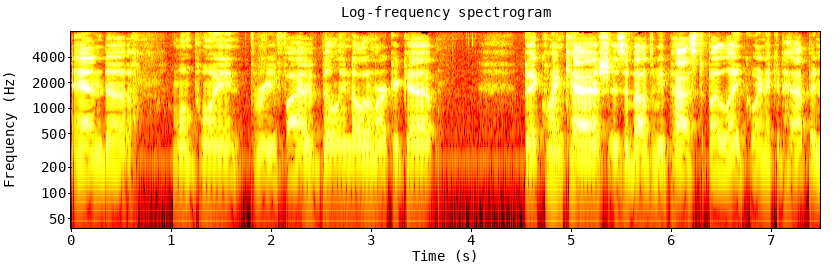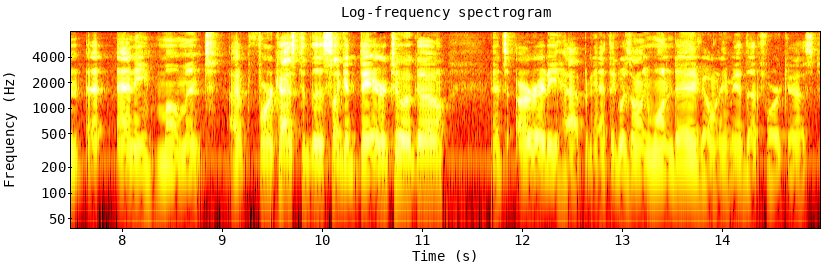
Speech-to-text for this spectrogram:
and. uh 1.35 billion dollar market cap. Bitcoin Cash is about to be passed by Litecoin. It could happen at any moment. I forecasted this like a day or two ago. It's already happening. I think it was only one day ago when I made that forecast.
